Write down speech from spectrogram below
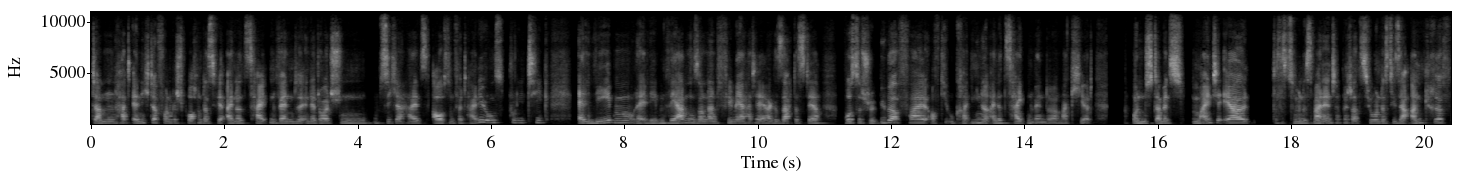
dann hat er nicht davon gesprochen, dass wir eine Zeitenwende in der deutschen Sicherheits-, Außen- und Verteidigungspolitik erleben oder erleben werden, sondern vielmehr hat er ja gesagt, dass der russische Überfall auf die Ukraine eine Zeitenwende markiert. Und damit meinte er, das ist zumindest meine Interpretation, dass dieser Angriff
